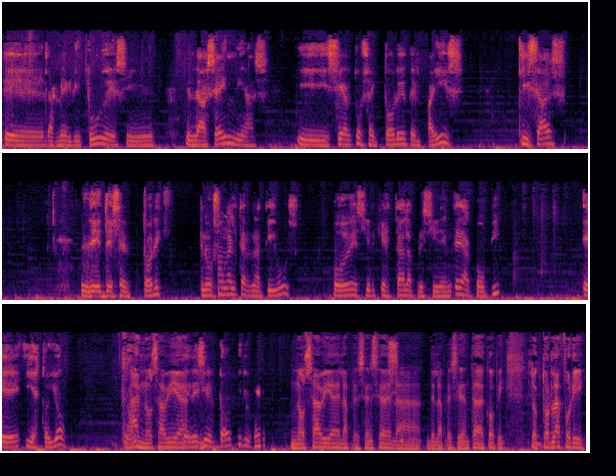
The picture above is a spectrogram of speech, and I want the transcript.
eh, las negritudes y las etnias y ciertos sectores del país, quizás de, de sectores que no son alternativos. Puedo decir que está la presidenta de ACOPI eh, y estoy yo. ¿no? Ah, no sabía. Es decir, dos dirigentes. No sabía de la presencia de la, de la presidenta de ACOPI. Doctor Laforí,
